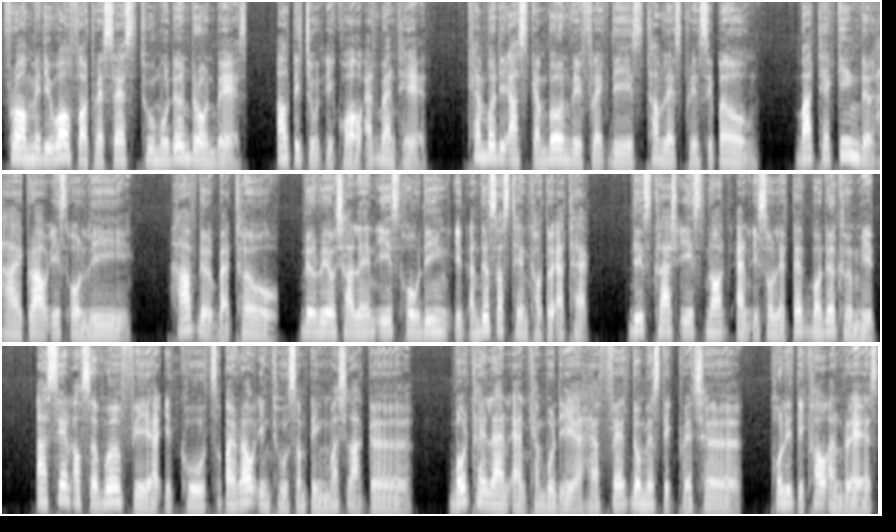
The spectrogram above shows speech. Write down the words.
From medieval fortresses to modern drone base, altitude equal advantage. Cambodia's gamble reflect this timeless principle. But taking the high ground is only half the battle. The real challenge is holding it under sustained counterattack. This clash is not an isolated border skirmish. ASEAN observers fear it could spiral into something much larger. Both Thailand and Cambodia have faced domestic pressure, political unrest,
